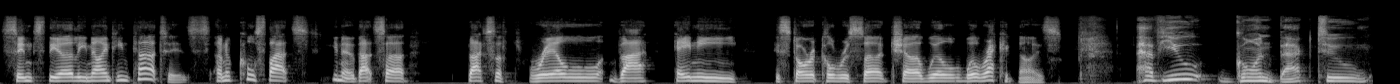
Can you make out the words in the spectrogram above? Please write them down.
since the early 1930s. And of course, that's, you know, that's a, that's a thrill that any historical researcher will, will recognize. Have you gone back to,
